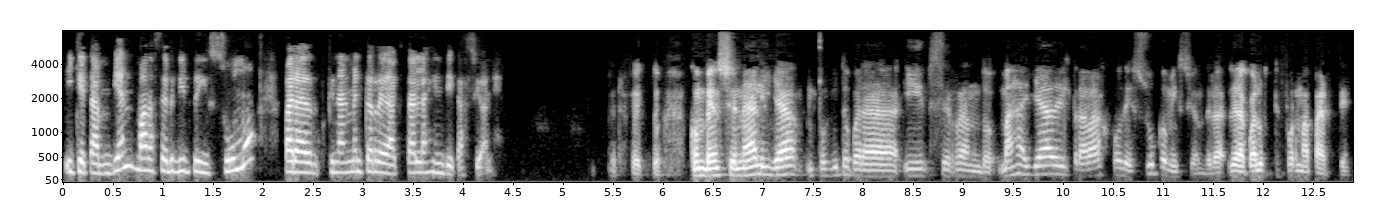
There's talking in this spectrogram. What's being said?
y que también van a servir de insumo para finalmente redactar las indicaciones. Perfecto. Convencional y ya un poquito para ir cerrando, más allá del trabajo de su comisión, de la, cual usted forma parte,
